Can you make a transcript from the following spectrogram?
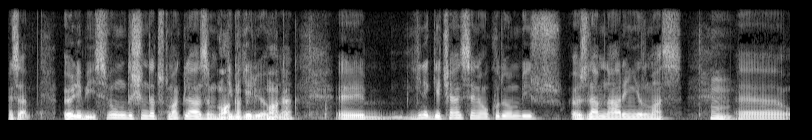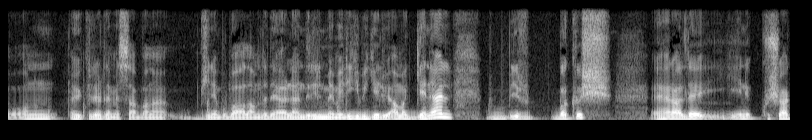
mesela öyle bir ismi onun dışında tutmak lazım muhakkak, gibi geliyor muhakkak. bana. Ee, yine geçen sene okuduğum bir Özlem Narin Yılmaz. Hmm. Ee, onun öyküleri de mesela bana yine bu bağlamda değerlendirilmemeli gibi geliyor. Ama genel bir bakış e, herhalde yeni kuşak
